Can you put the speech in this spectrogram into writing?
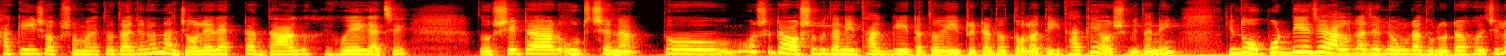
থাকেই সব সময়, তো তার জন্য না জলের একটা দাগ হয়ে গেছে, তো সেটা আর উঠছে না। তো সেটা অসুবিধা নেই, থাকবে, এটা তো, এই এটা তো তলাতেই থাকে, অসুবিধা নেই। কিন্তু ওপর দিয়ে যে আলগা যে নোংরা ধুলোটা হয়েছিল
